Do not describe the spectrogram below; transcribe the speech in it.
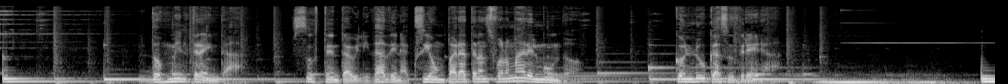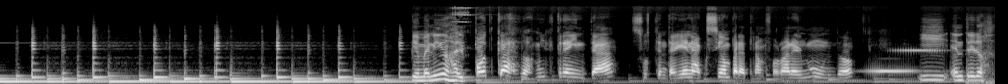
2030. Sustentabilidad en acción para transformar el mundo. Con Lucas Utrera. Bienvenidos al podcast 2030, Sustentabilidad en Acción para Transformar el Mundo. Y entre los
